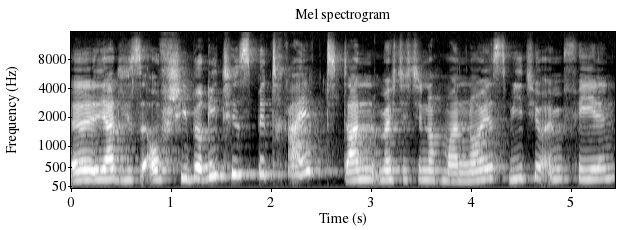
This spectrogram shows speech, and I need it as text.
äh, ja diese Aufschieberitis betreibt, dann möchte ich dir noch mal ein neues Video empfehlen,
